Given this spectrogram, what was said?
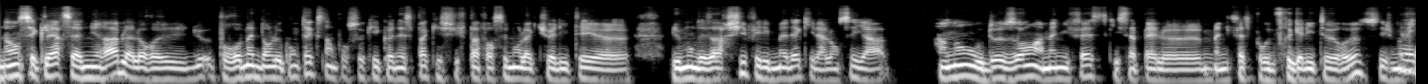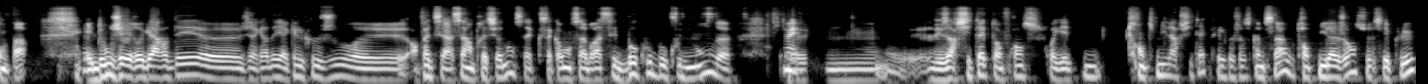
Non, c'est clair, c'est admirable. Alors, euh, pour remettre dans le contexte, hein, pour ceux qui ne connaissent pas, qui ne suivent pas forcément l'actualité euh, du monde des archives, Philippe Madec, il a lancé il y a un an ou deux ans un manifeste qui s'appelle euh, Manifeste pour une frugalité heureuse, si je ne me trompe pas. Et donc j'ai regardé, j'ai regardé il y a quelques jours. en fait, c'est assez impressionnant, c'est que ça commence à brasser beaucoup, beaucoup de monde. Hum, les architectes en France, je crois qu'il y a 30 000 architectes, quelque chose comme ça, ou 30 000 agences, je ne sais plus.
